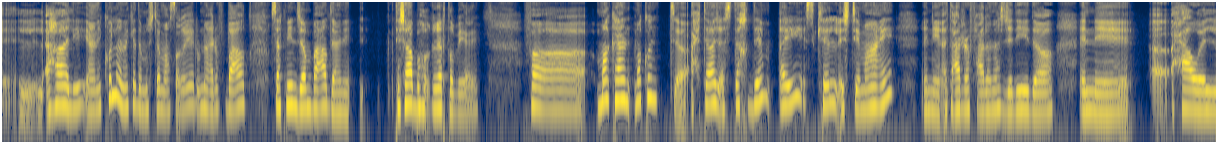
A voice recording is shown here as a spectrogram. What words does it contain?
ال- الأهالي يعني كلنا كده مجتمع صغير ونعرف بعض وساكنين جنب بعض يعني تشابه غير طبيعي. فما كان ما كنت أحتاج أستخدم أي سكيل اجتماعي إني أتعرف على ناس جديدة إني أحاول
